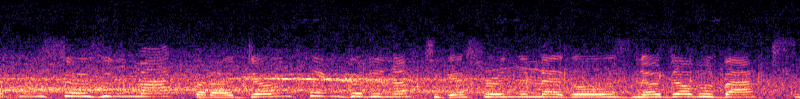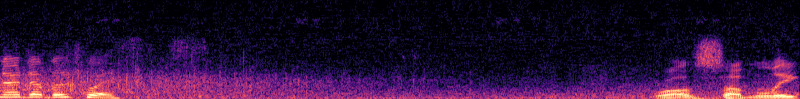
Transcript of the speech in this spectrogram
Routine from Susan Mack, but I don't think good enough to get her in the medals. No double backs, no double twists. Well, suddenly,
